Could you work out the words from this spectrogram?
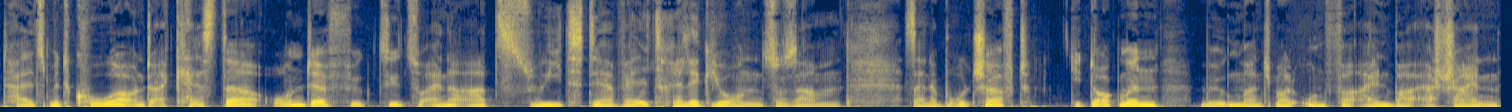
teils mit Chor und Orchester, und er fügt sie zu einer Art Suite der Weltreligionen zusammen. Seine Botschaft die Dogmen mögen manchmal unvereinbar erscheinen,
